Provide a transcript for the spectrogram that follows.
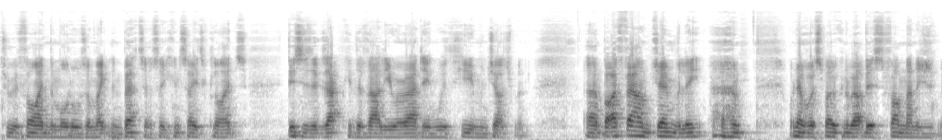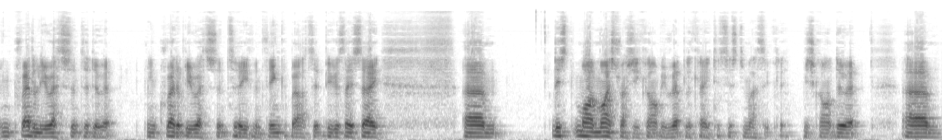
to refine the models or make them better. So you can say to clients, this is exactly the value we're adding with human judgment. Um, but I found generally, um, whenever I've spoken about this, fund managers are incredibly reticent to do it, incredibly reticent to even think about it because they say, um, this my, my strategy can't be replicated systematically. You just can't do it. Um,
